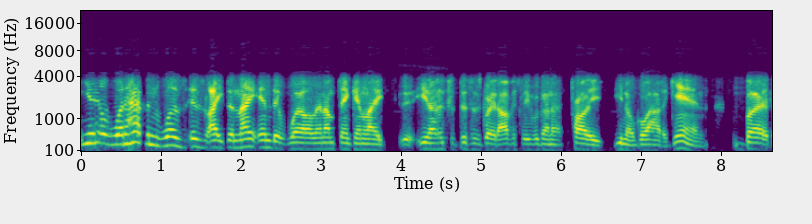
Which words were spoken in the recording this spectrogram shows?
you know what happened was is like the night ended well and i'm thinking like you know this this is great obviously we're gonna probably you know go out again but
